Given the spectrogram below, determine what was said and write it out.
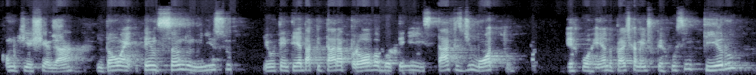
como que ia chegar, então, é, pensando nisso, eu tentei adaptar a prova, botei staffs de moto, percorrendo praticamente o percurso inteiro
